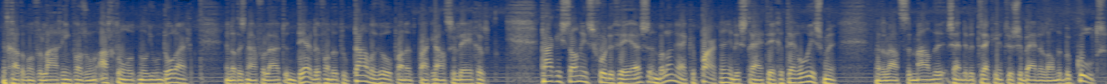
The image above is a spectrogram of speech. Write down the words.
Het gaat om een verlaging van zo'n 800 miljoen dollar. En dat is naar verluid een derde van de totale hulp aan het Pakistanse leger. Pakistan is voor de VS een belangrijke partner in de strijd tegen terrorisme. Maar de laatste maanden zijn de betrekkingen tussen beide landen bekoeld.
